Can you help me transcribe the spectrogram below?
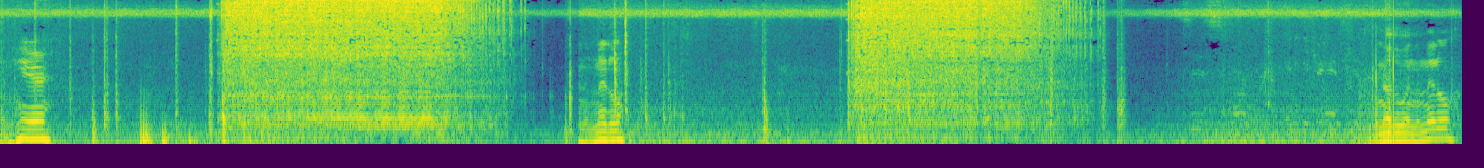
One here. In the middle. Another one in the middle.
